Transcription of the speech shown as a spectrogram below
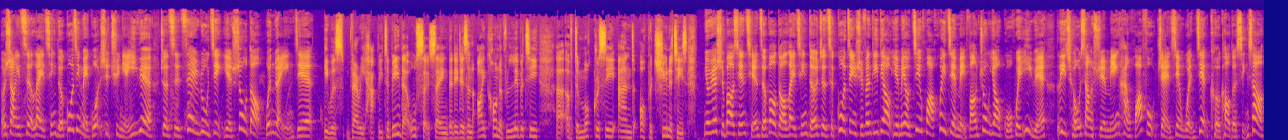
而上一次赖清德过境美国是去年一月，这次再入境也受到温暖迎接。 He was very happy to be there, also saying that it is an icon of liberty, of democracy and opportunities. 纽约时报先前则报道，赖清德这次过境十分低调，也没有计划会见美方重要国会议员，力求向选民和华府展现稳健可靠的形象。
